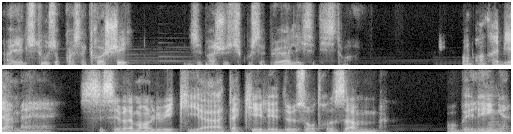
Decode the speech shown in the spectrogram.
rien du tout sur quoi s'accrocher. Je ne sais pas jusqu'où ça peut aller, cette histoire. Je comprends très bien, mais si c'est vraiment lui qui a attaqué les deux autres hommes au Belling,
